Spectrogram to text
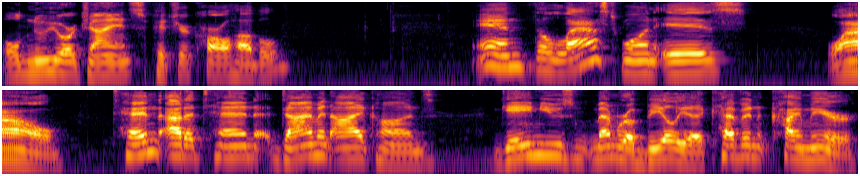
Old New York Giants pitcher Carl Hubbell. And the last one is wow. 10 out of 10 Diamond Icons game used memorabilia Kevin Kiermaier.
